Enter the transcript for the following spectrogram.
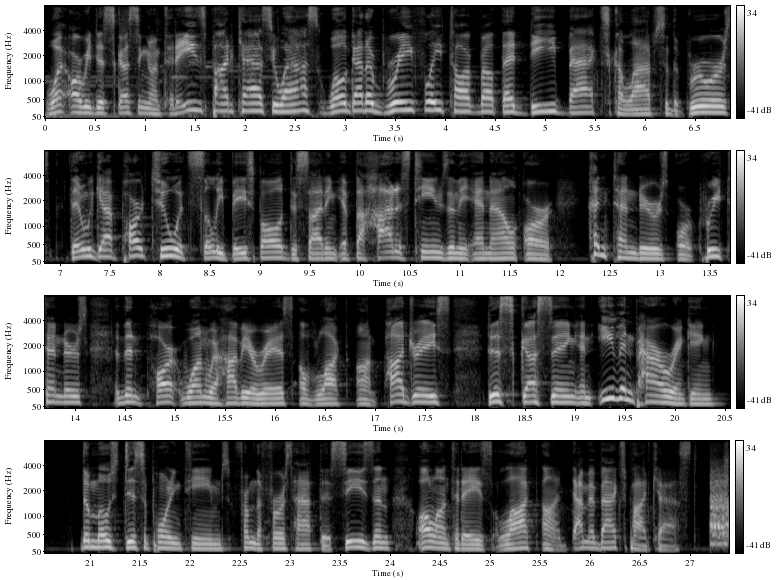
What are we discussing on today's podcast, you ask? Well, gotta briefly talk about that D backs collapse to the Brewers. Then we got part two with Sully Baseball, deciding if the hottest teams in the NL are contenders or pretenders. And then part one with Javier Reyes of Locked on Padres, discussing and even power ranking the most disappointing teams from the first half this season, all on today's Locked on Diamondbacks podcast.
